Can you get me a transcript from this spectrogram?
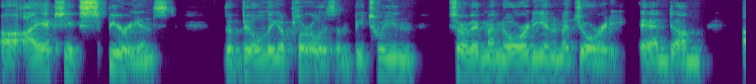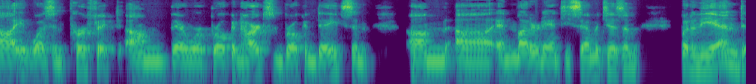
uh, I actually experienced the building of pluralism between sort of a minority and a majority. And um, uh, it wasn't perfect. Um, there were broken hearts and broken dates, and um, uh, and muttered anti-Semitism. But in the end,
